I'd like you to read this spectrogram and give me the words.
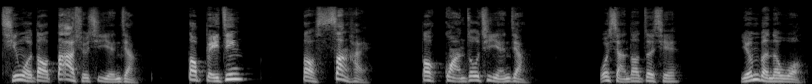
请我到大学去演讲，到北京、到上海、到广州去演讲？我想到这些，原本的我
